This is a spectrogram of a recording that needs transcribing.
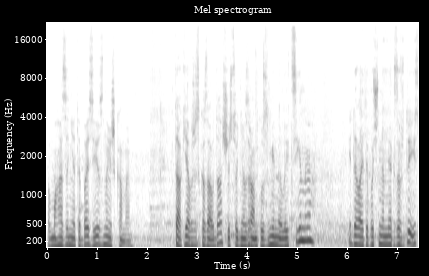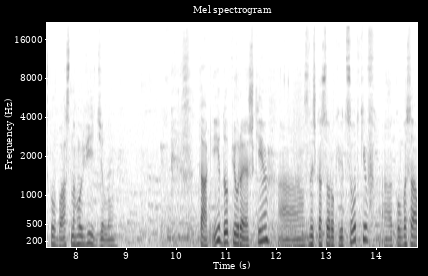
в магазині ТБ зі знижками. Так, я вже сказав, да, що сьогодні зранку змінили ціни. І давайте почнемо, як завжди, із ковбасного відділу. Так, і до пюрешки. Знижка 40%. Ковбаса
